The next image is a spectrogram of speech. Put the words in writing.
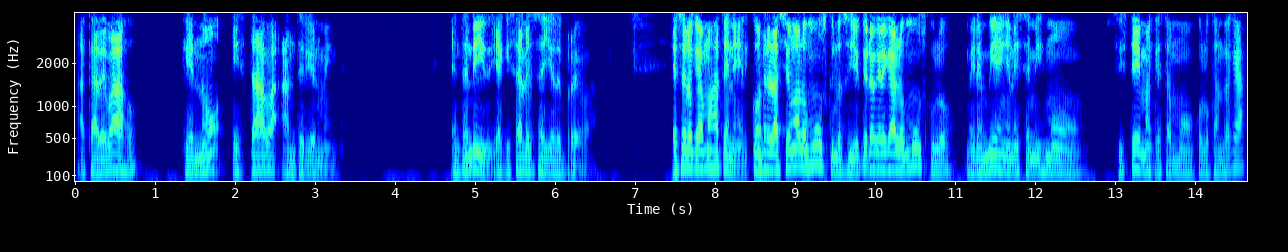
acá debajo que no estaba anteriormente ¿Entendido? Y aquí sale el sello de prueba. Eso es lo que vamos a tener. Con relación a los músculos, si yo quiero agregar los músculos, miren bien en ese mismo sistema que estamos colocando acá.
